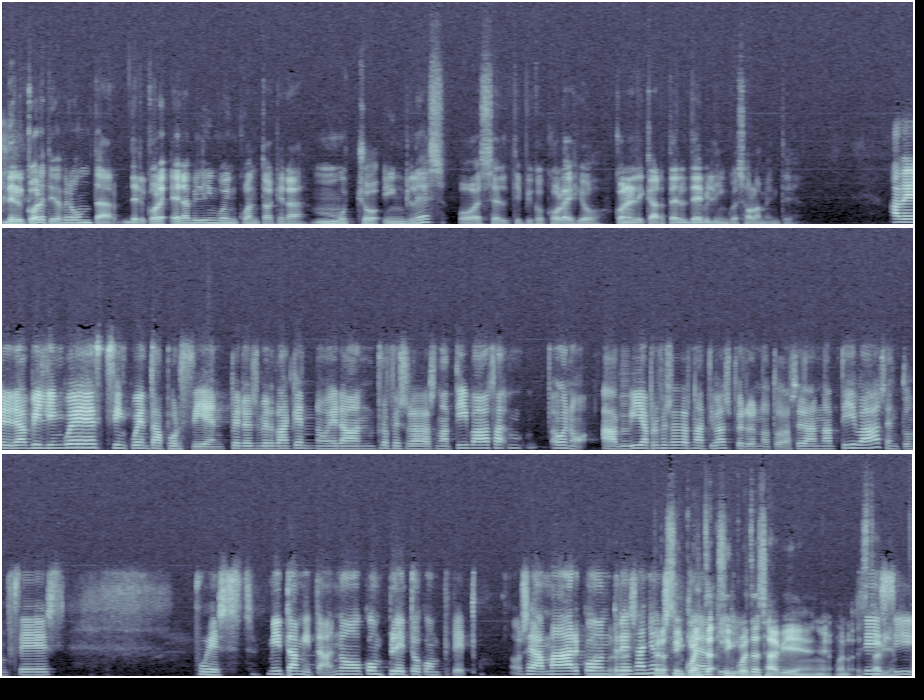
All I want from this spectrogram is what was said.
Del cole, te iba a preguntar, ¿del cole era bilingüe en cuanto a que era mucho inglés o es el típico colegio con el cartel de bilingüe solamente? A ver, era bilingüe 50%, pero es verdad que no eran profesoras nativas. Ah, bueno, había profesoras nativas, pero no todas eran nativas, entonces, pues mitad, mitad, no completo, completo. O sea, Mar con tres años. Pero 50, 50 está bien, ¿eh? Bueno, está bien. Sí,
